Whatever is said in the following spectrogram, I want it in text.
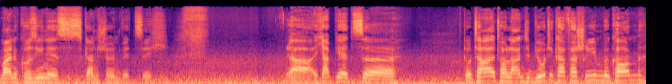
Meine Cousine ist ganz schön witzig. Ja, ich habe jetzt äh, total tolle Antibiotika verschrieben bekommen.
